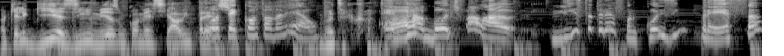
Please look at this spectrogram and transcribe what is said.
aquele guiazinho mesmo comercial impresso. Vou ter que cortar o Daniel. Vou ter que cortar. Ele acabou de falar, lista telefônica, coisa impressa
